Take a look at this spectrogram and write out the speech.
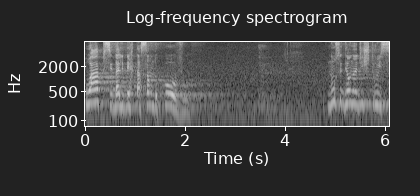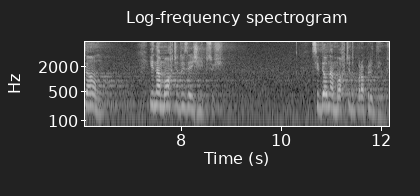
O ápice da libertação do povo não se deu na destruição e na morte dos egípcios, se deu na morte do próprio Deus.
